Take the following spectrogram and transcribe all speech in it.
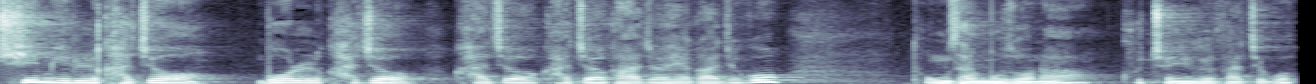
취미를 가져. 뭘 가져? 가져 가져 가져 해가지고 동사무소나 구청에 가지고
